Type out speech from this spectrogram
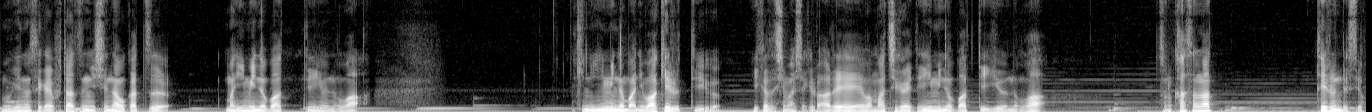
無限の世界を2つにして、なおかつ、まあ、意味の場っていうのは、昨日意味の場に分けるっていう言い方しましたけど、あれは間違えて、意味の場っていうのは、その重なってるんですよ。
